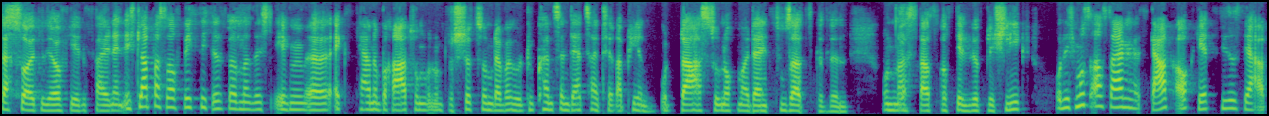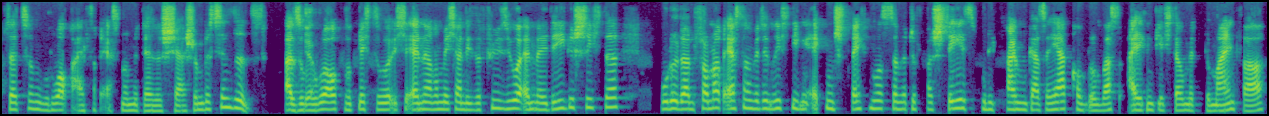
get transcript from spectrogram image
Das sollten wir auf jeden Fall nennen. Ich glaube, was auch wichtig ist, wenn man sich eben äh, externe Beratung und Unterstützung dabei du kannst in der Zeit therapieren und da hast du nochmal deinen Zusatzgewinn und machst das, was dir wirklich liegt. Und ich muss auch sagen, es gab auch jetzt dieses Jahr Absetzungen, wo du auch einfach erstmal mit der Recherche ein bisschen sitzt. Also ja. wo du auch wirklich so, ich erinnere mich an diese Physio-MLD-Geschichte, wo du dann schon noch erstmal mit den richtigen Ecken sprechen musst, damit du verstehst, wo die Krankenkasse herkommt und was eigentlich damit gemeint war.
